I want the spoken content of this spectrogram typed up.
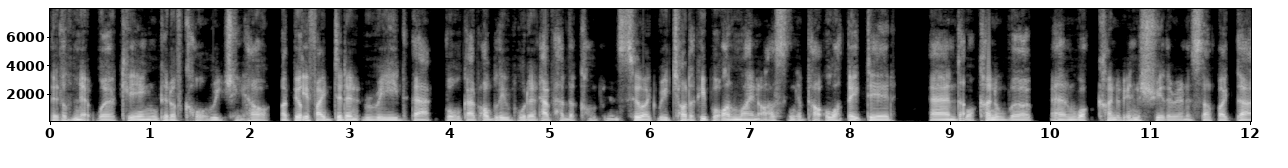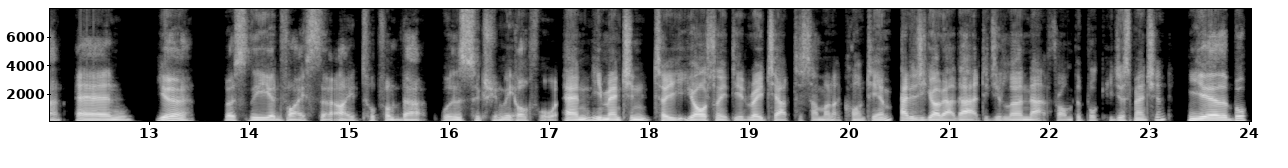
a bit of networking, a bit of cold reaching out. I feel if I didn't read that book, I probably wouldn't have had the confidence to like reach out to people online asking about what they did and what kind of work and what kind of industry they're in and stuff like that. And yeah, most of the advice that I took from that was extremely helpful. And you mentioned, so you ultimately did reach out to someone at Quantium. How did you go about that? Did you learn that from the book you just mentioned? Yeah, the book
